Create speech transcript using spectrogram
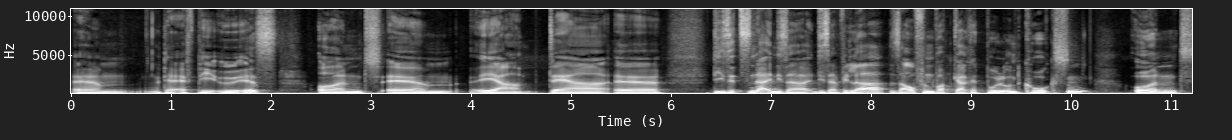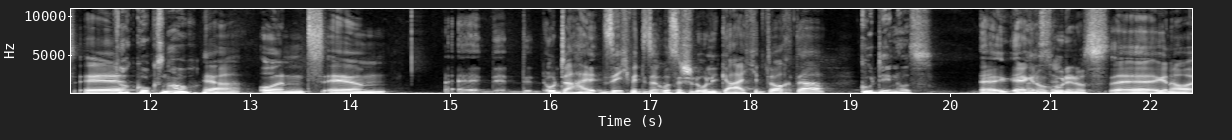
ähm, der FPÖ ist. Und ähm, ja, der, äh, die sitzen da in dieser, dieser Villa, saufen Wodka, Red Bull und koksen. Und äh, Ach, Koksen auch. ja, und ähm, äh, unterhalten sich mit dieser russischen Oligarchentochter. Gudenus. Äh, ja, genau. Gudinus. Äh, genau,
